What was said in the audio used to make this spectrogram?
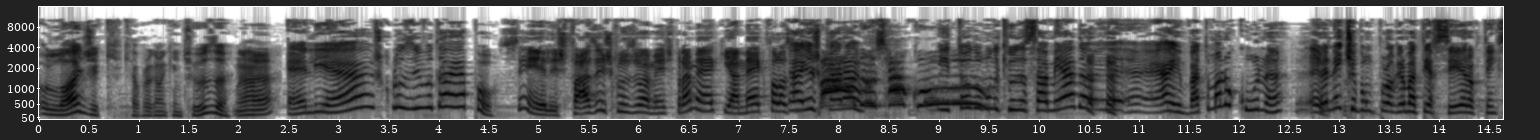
o Logic, que é o programa que a gente usa, Aham. ele é exclusivo da Apple. Sim, eles fazem exclusivamente pra Mac. E a Mac falou assim: Aí os "Pau cara- no seu cu!" E todo mundo que usa essa merda, é, é, aí vai tomar no cu, né? É. Não é nem tipo um programa terceiro que tem que...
